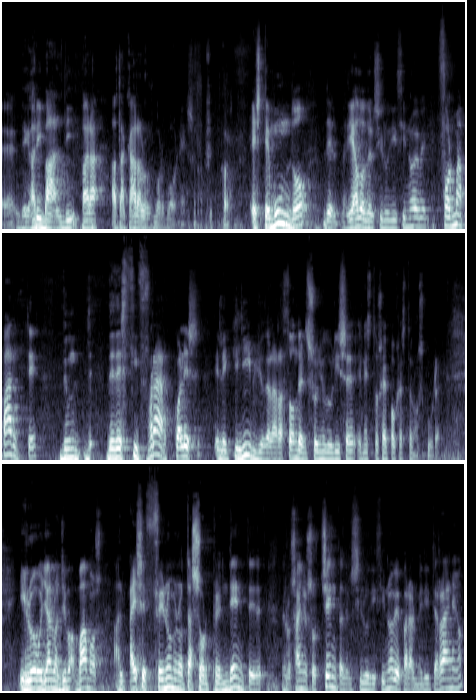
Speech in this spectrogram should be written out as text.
eh, de, Garibaldi para atacar a los Borbones. Este mundo del mediado del siglo XIX forma parte de, de, descifrar cuál es el equilibrio de la razón del sueño de Ulises en estas épocas tan oscuras. Y luego ya nos llevamos a, a ese fenómeno tan sorprendente de los años 80 del siglo XIX para el Mediterráneo,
